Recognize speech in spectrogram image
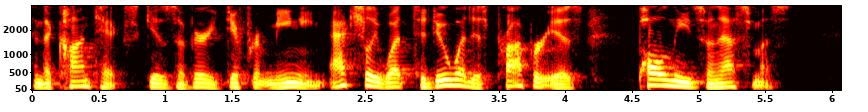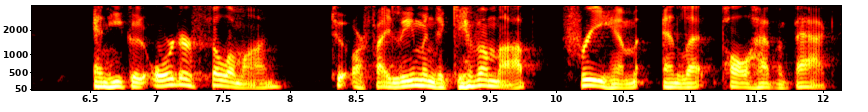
And the context gives a very different meaning. Actually, what to do what is proper is Paul needs Onesimus. And he could order Philemon to, or Philemon to give him up, free him, and let Paul have him back.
